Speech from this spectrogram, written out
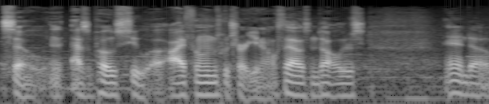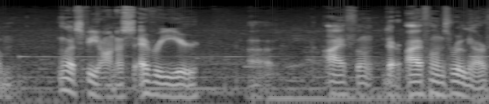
so, as opposed to uh, iPhones, which are, you know, $1,000. And um, let's be honest, every year, uh, iPhone, their iPhones really are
